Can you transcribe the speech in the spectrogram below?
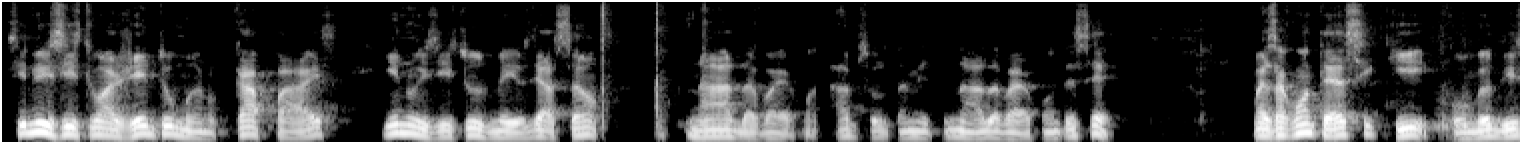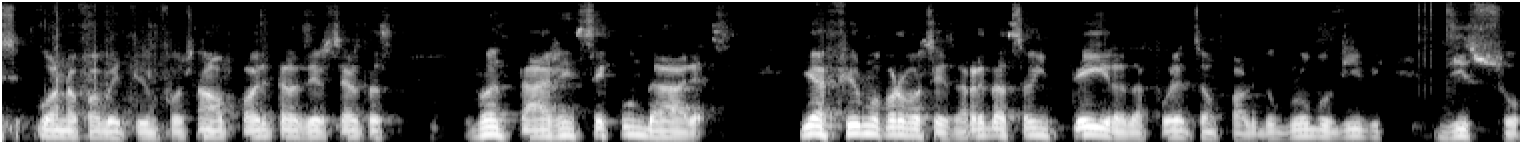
Se não existe um agente humano capaz e não existem os meios de ação, nada vai absolutamente nada vai acontecer. Mas acontece que, como eu disse, o analfabetismo funcional pode trazer certas vantagens secundárias. E afirmo para vocês, a redação inteira da Folha de São Paulo e do Globo vive disso,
